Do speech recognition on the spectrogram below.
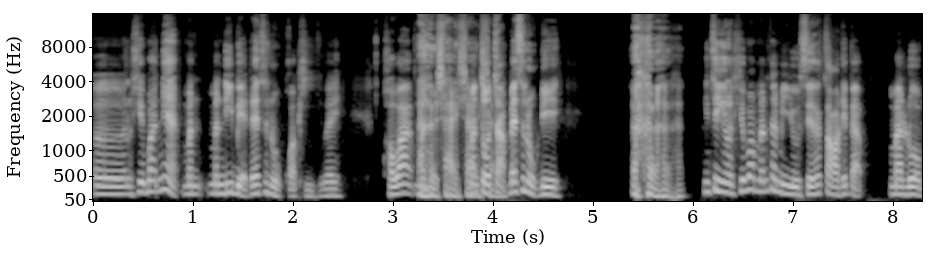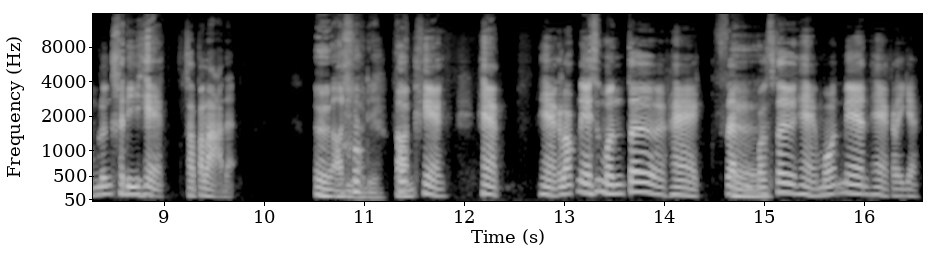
เออเราคิดว่าเนี่ยมันมันดีเบตได้สนุกกว่าผีเว้ยเพราะว่ามันเออใช่ใช่มันตัวใช่จับได้สนุกดีจริงๆเราคิดว่ามันจะมีอยู่ซีซั่นต่อที่แบบ มารวมเรื่องคดีแหกสัตว์ประหลาดอะเออเอาดีเอาดีพตอวนกแหกแหกแหกล็อกเนสมอนเตอร์แหกแฟลตเออมอนสเตอร์แหกมอสแมนแหกอะไรอย่าง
